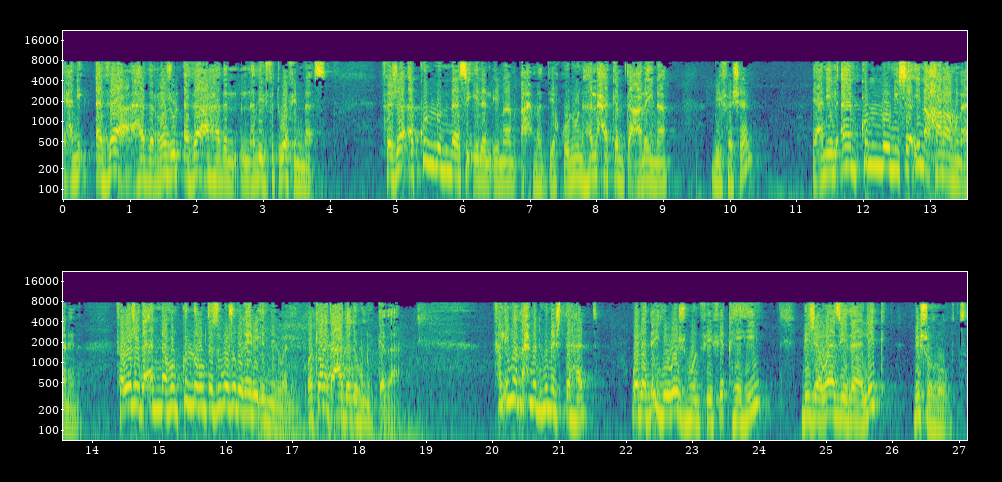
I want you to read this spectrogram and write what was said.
يعني أذاع هذا الرجل أذاع هذا هذه الفتوى في الناس. فجاء كل الناس إلى الإمام أحمد يقولون هل حكمت علينا بالفشل؟ يعني الآن كل نسائنا حرام علينا. فوجد أنهم كلهم تزوجوا بغير إذن الولي وكانت عادتهم كذا فالإمام أحمد هنا اجتهد ولديه وجه في فقهه بجواز ذلك بشروط.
